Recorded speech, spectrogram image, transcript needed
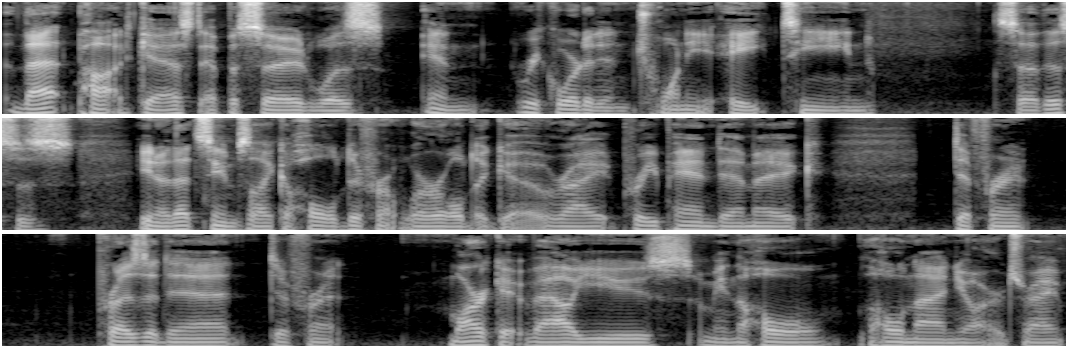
That podcast episode was in recorded in 2018. So this is you know, that seems like a whole different world ago, right? Pre pandemic, different president, different market values. I mean, the whole the whole nine yards, right?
